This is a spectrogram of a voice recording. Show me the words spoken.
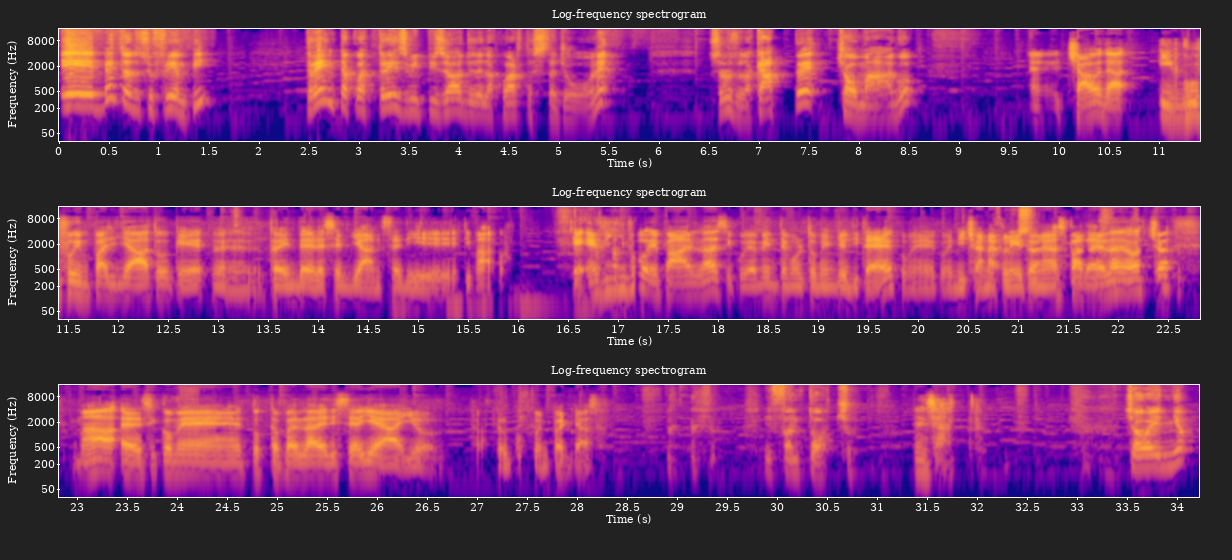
E bentornati su FreeMP, 34 episodio della quarta stagione. Un saluto da Cappe, ciao Mago. Eh, ciao da il gufo impagliato che eh, prende le sembianze di, di Mago. Che è vivo e parla sicuramente molto meglio di te, come, come dice Anacleto eh, nella spada della roccia, ma eh, siccome tocca parlare di Serie A, io faccio il gufo impagliato il fantoccio. Esatto. Ciao Egno.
